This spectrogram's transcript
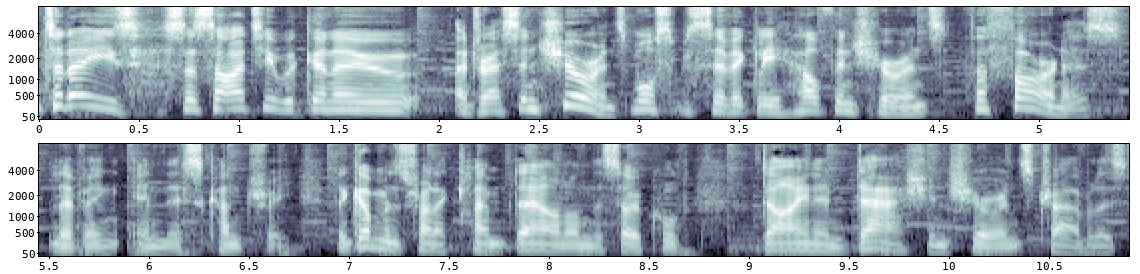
today's society, we're going to address insurance, more specifically, health insurance for foreigners living in this country. The government's trying to clamp down on the so called dine and dash insurance travellers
